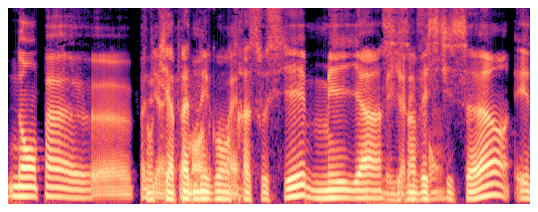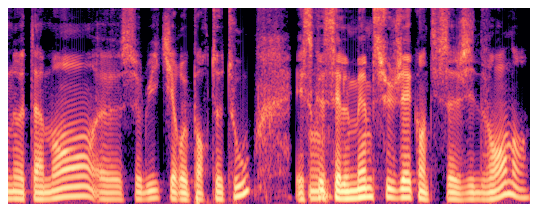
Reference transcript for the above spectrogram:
non, pas. Euh, pas donc il n'y a pas de négo ouais. entre associés, mais il y a Mais y a fonds. investisseurs et notamment euh, celui qui reporte tout. Est-ce que Mm. c'est le même sujet quand il s'agit de vendre?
